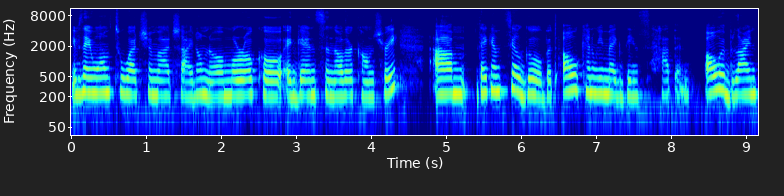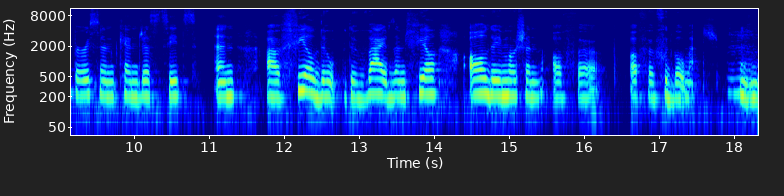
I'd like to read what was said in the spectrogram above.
if they want to watch a match, I don't know, Morocco against another country, um, they can still go. But how can we make this happen? How a blind person can just sit and uh, feel the, the vibes and feel all the emotion of uh, of a football match. Mm. Mm-hmm.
